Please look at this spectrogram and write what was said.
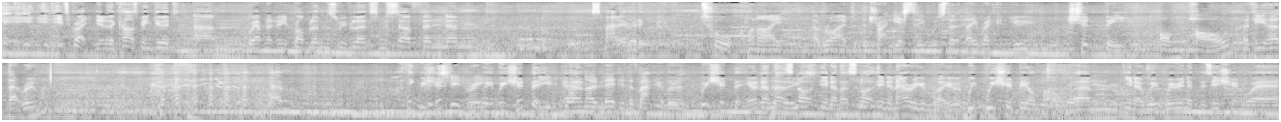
it, it's great. You know, the car's been good. Um, we haven't had any problems. We've learned some stuff, and um, that's about it, really. Talk when I arrived at the track yesterday was that they reckon you should be on pole. Have you heard that rumour? um, we should. We, we, should be. Um, no lead in the back of the. We should be, and, that's not. You know, that's not in an arrogant way. We, we should be on pole. Um, yeah. You know, we're, we're in a position where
